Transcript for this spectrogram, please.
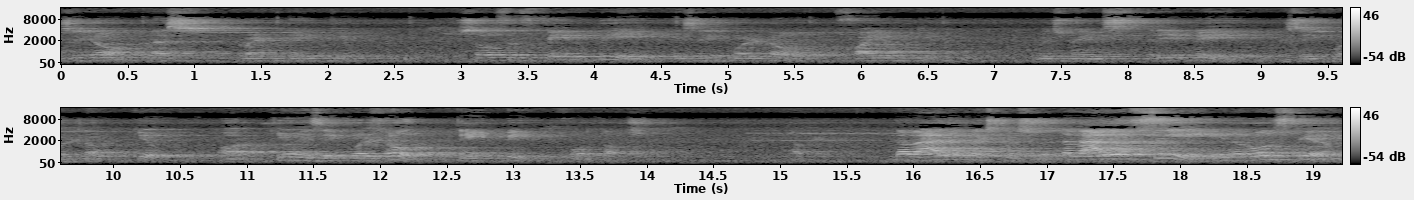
0 plus 20q. So 15p is equal to 5q, which means 3p is equal to q, or q is equal to 3p, fourth option. Okay. the value next question the value of c in the Rolle's theorem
